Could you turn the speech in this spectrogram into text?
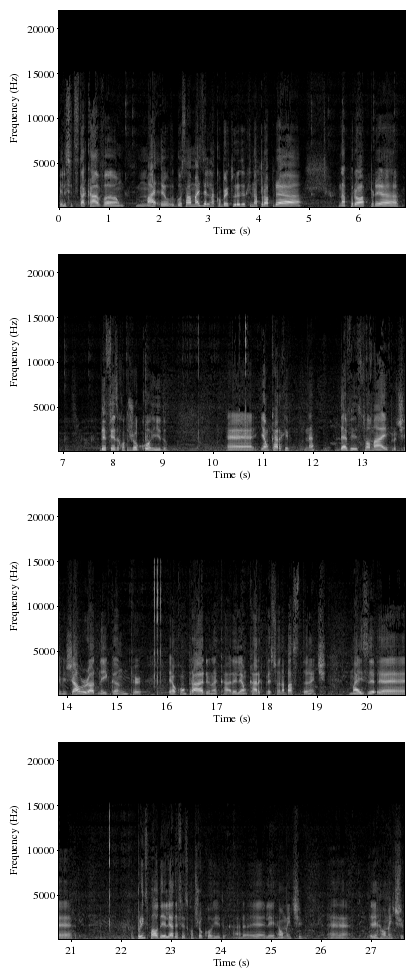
ele se destacava um, mais, eu gostava mais dele na cobertura do que na própria na própria defesa contra o jogo corrido. É, e é um cara que, né, deve somar aí pro time. Já o Rodney Gunter é o contrário, né, cara? Ele é um cara que pressiona bastante, mas é, o principal dele é a defesa contra o jogo corrido, cara. É, ele realmente é, ele é realmente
